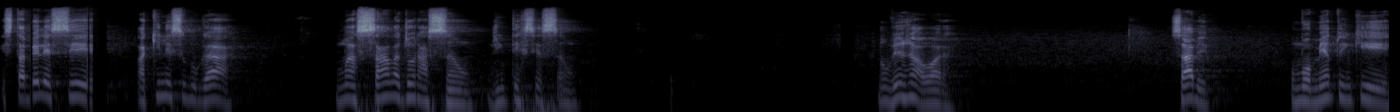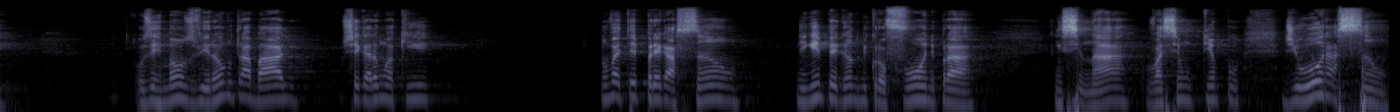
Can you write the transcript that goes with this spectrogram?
estabelecer aqui nesse lugar uma sala de oração, de intercessão. Não vejo a hora. Sabe? O momento em que os irmãos virão do trabalho, chegarão aqui, não vai ter pregação, ninguém pegando microfone para ensinar, vai ser um tempo de oração,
